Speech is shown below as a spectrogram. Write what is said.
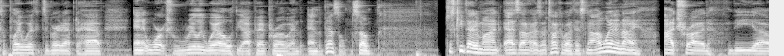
to play with. It's a great app to have, and it works really well with the iPad Pro and and the pencil. So just keep that in mind as I, as I talk about this. Now I went and I I tried the uh,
